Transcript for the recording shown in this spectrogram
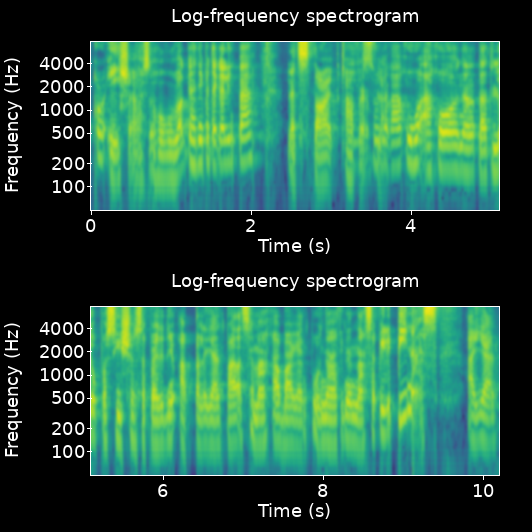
Croatia. So, huwag natin patagalin pa. Let's start our So, nakakuha ako ng tatlo positions na pwede nyo applyan para sa mga kabayan po natin na nasa Pilipinas. Ayan,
